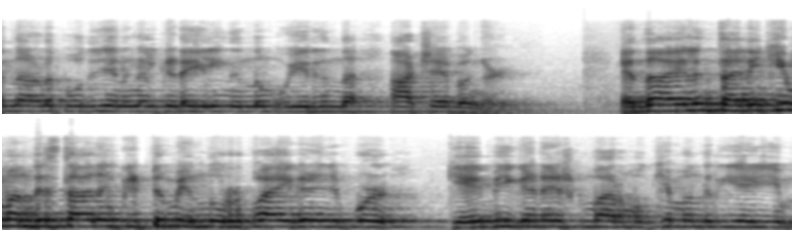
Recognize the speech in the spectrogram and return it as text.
എന്നാണ് പൊതുജനങ്ങൾക്കിടയിൽ നിന്നും ഉയരുന്ന ആക്ഷേപങ്ങൾ. എന്തായാലും തനിക്ക് മന്ത്രിസ്ഥാനം കിട്ടും എന്ന് ഉറപ്പായി കഴിഞ്ഞപ്പോൾ കെ ബി ഗണേഷ് കുമാർ മുഖ്യമന്ത്രിയെയും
